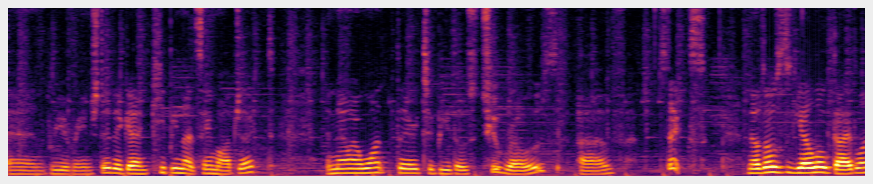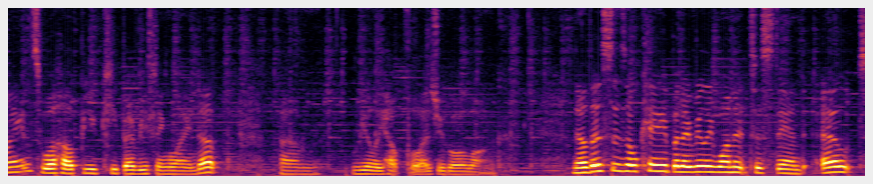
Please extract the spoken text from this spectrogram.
and rearranged it, again keeping that same object. And now I want there to be those two rows of six. Now those yellow guidelines will help you keep everything lined up, um, really helpful as you go along. Now this is okay, but I really want it to stand out.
